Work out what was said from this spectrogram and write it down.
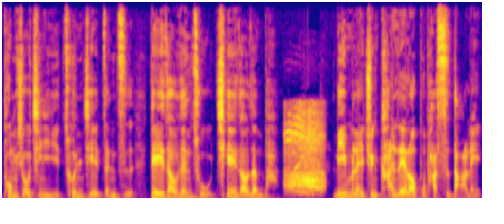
同学情谊纯洁真挚，得饶人处且饶人吧。你们那群看热闹不怕事大的，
